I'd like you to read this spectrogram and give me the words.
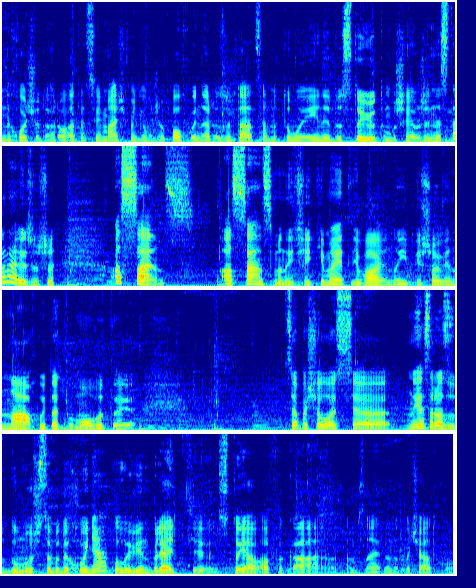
не хочу догравати цей матч, мені вже похуй на результат, саме тому я і не достаю, тому що я вже не стараюся вже. А сенс? А сенс, мене ще й тімейт ліває, ну і пішов він нахуй, так би мовити. Це почалося. Ну я зразу думав, що це буде хуйня, коли він, блядь, стояв АФК. Там, знаєте, на початку.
